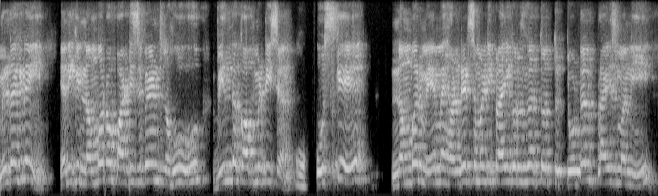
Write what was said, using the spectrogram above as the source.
मिलता कि नहीं? यानी कि number of participant who win the competition उसके नंबर में मैं हंड्रेड से मल्टीप्लाई करूँगा तो, total prize money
